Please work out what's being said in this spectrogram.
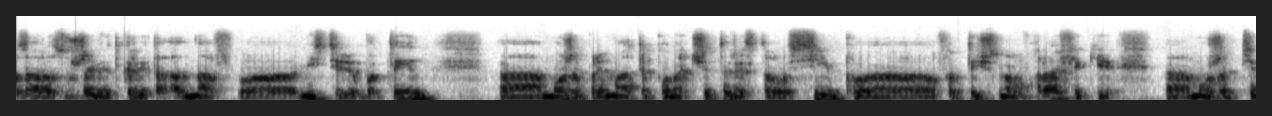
Зараз вже відкрита одна в е, місті Люботин. Е, Може приймати понад 400 осіб. Е, Фактично в графіки е, можуть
